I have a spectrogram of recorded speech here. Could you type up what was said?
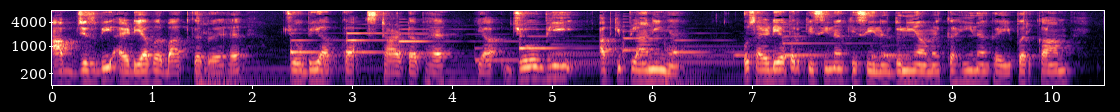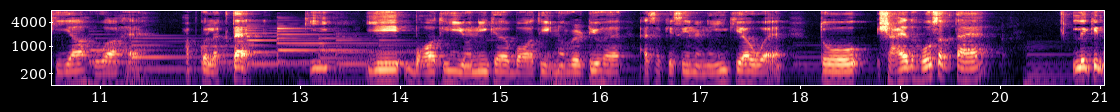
आप जिस भी आइडिया पर बात कर रहे हैं, जो भी आपका स्टार्टअप है, या जो भी आपकी प्लानिंग है, उस आइडिया पर किसी ना किसी ने दुनिया में कहीं ना कहीं पर काम किया हुआ है। आपको लगता है कि ये बहुत ही यूनिक है, बहुत ही इनोवेटिव है, ऐसा किसी ने नहीं किया हुआ है? तो शायद हो सकता है, लेकिन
